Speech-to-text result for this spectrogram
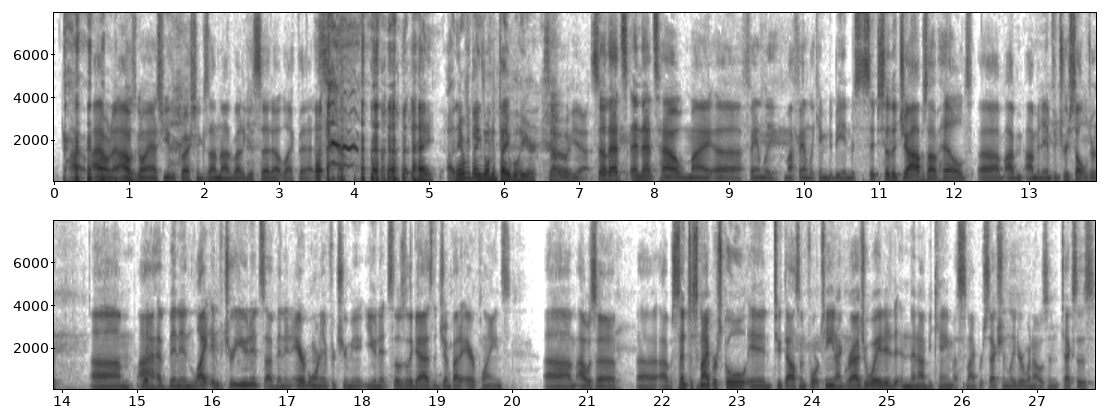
I, I don't know. I was going to ask you the question because I'm not about to get set up like that. hey, everything's on the table here. So yeah, so that's and that's how my uh, family my family came to be in Mississippi. So the jobs I've held, um, I'm I'm an infantry soldier. Um, I have been in light infantry units. I've been in airborne infantry units. Those are the guys that jump out of airplanes. Um, I was a uh, I was sent to sniper school in 2014. I graduated and then I became a sniper section leader when I was in Texas.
